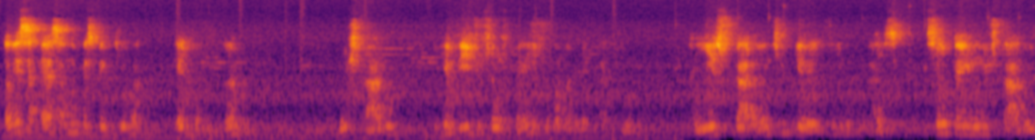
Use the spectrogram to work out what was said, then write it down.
Então, essa, essa é uma perspectiva republicana do Estado que divide os seus bens de uma maneira equitativa. E isso garante direitos individuais. Se eu tenho um Estado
